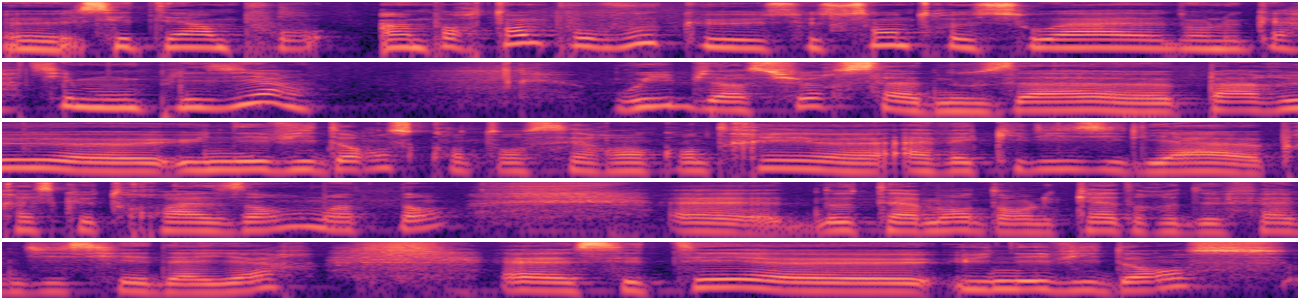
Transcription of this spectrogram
Euh, C'était important pour vous que ce centre soit dans le quartier Montplaisir? Oui, bien sûr, ça nous a euh, paru euh, une évidence quand on s'est rencontrés euh, avec Élise il y a presque trois ans maintenant, notamment dans le cadre de Femmes d'ici et d'ailleurs. C'était une évidence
